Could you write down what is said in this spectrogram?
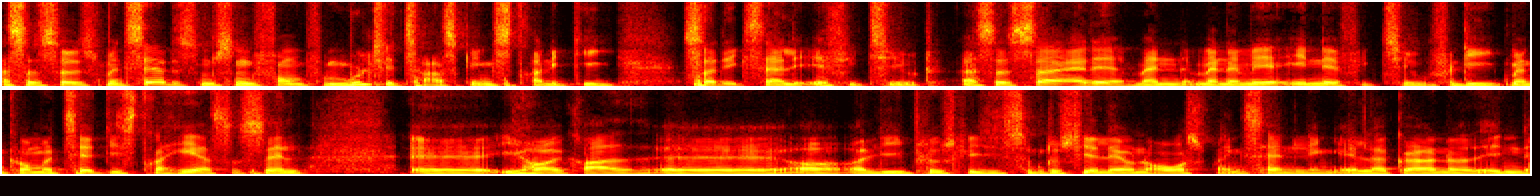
Altså, så hvis man ser det som sådan en form for multitasking-strategi, så er det ikke særlig effektivt. Altså, så er det, at man, man er mere ineffektiv, fordi man kommer til at distrahere sig selv øh, i høj grad, øh, og, og lige pludselig, som du siger, lave en overspringshandling, eller gøre noget et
